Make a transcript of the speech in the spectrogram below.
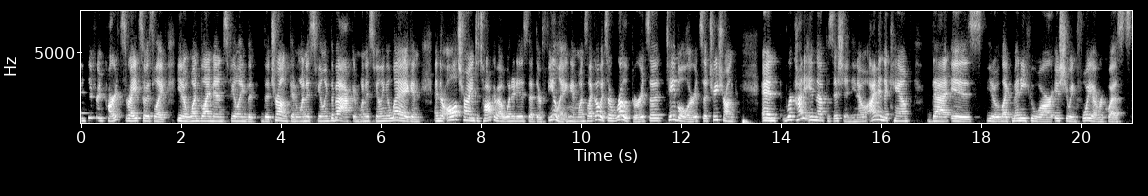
in different parts right? So it's like you know one blind man's feeling the the trunk and one is feeling the back and one is feeling a leg and and they're all trying to talk about what it is that they're feeling and one's like oh it's a rope or it's a table or it's a tree trunk and we're kind of in that position you know i'm in the camp that is, you know, like many who are issuing FOIA requests,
